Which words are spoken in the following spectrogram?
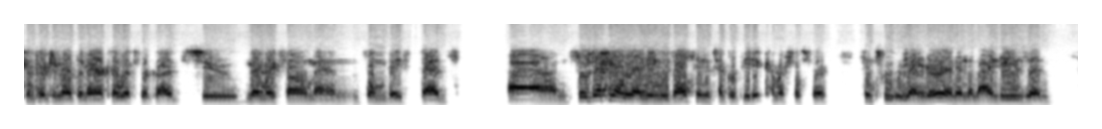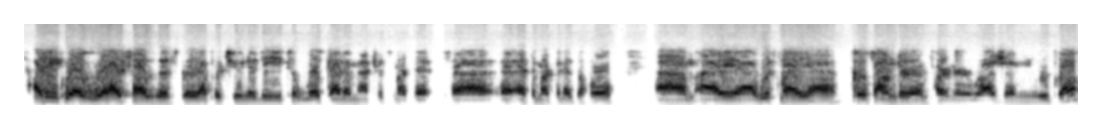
compared to North America with regards to memory foam and foam-based beds. Um, so definitely, I mean, we've all seen the Tempur-Pedic commercials for since we were younger and in the '90s, and I think what, what I saw is this great opportunity to look at a mattress market, uh, at the market as a whole. Um, I, uh, with my co-founder and partner Rajen Ruparell,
